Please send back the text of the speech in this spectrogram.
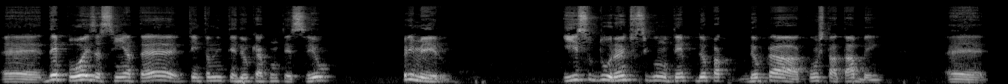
É, depois, assim, até tentando entender o que aconteceu. Primeiro, isso durante o segundo tempo deu para deu constatar bem. É,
